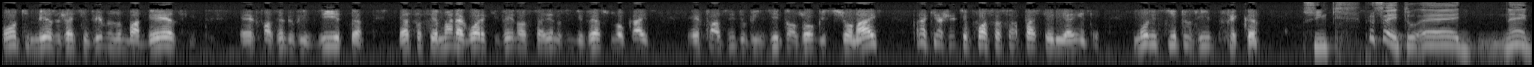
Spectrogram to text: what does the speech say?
Ontem mesmo já estivemos no Badesc, é, fazendo visita. Essa semana agora que vem nós estaremos em diversos locais é, fazendo visita aos órgãos institucionais para que a gente possa essa parceria entre municípios e FECAM. Sim. Prefeito, é, né,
